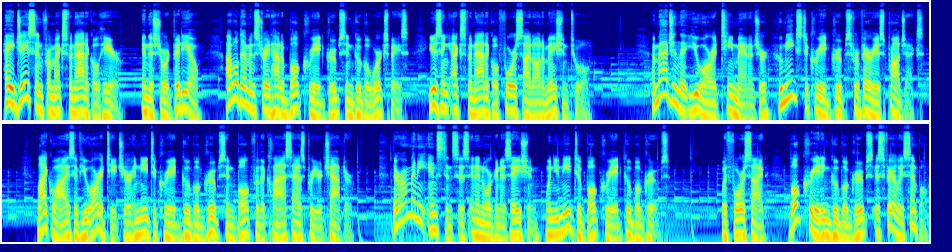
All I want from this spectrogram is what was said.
Hey, Jason from Xfanatical here. In this short video, I will demonstrate how to bulk create groups in Google Workspace using Xfanatical Foresight Automation tool. Imagine that you are a team manager who needs to create groups for various projects. Likewise, if you are a teacher and need to create Google Groups in bulk for the class as per your chapter. There are many instances in an organization when you need to bulk create Google Groups. With Foresight, bulk creating Google Groups is fairly simple.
